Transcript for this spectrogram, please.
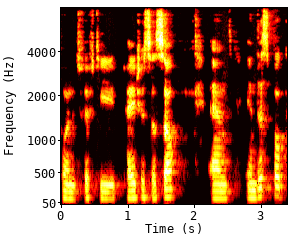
250 pages or so. And in this book,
